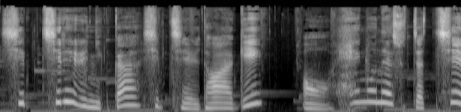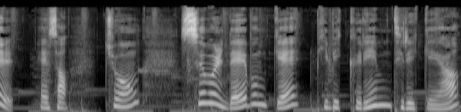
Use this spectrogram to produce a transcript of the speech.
17일이니까 17 더하기 어, 행운의 숫자 7 해서 총 24분께 비비크림 드릴게요.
